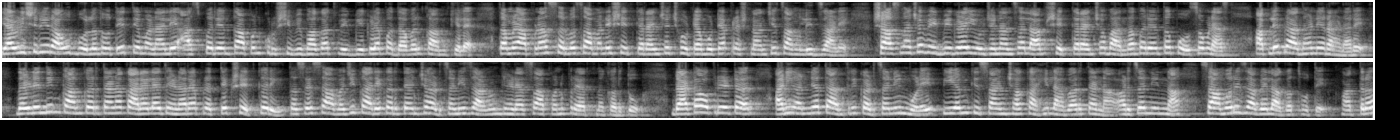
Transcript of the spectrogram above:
यावेळी श्री राऊत बोलत होते ते म्हणाले आजपर्यंत आपण कृषी विभागात वेगवेगळ्या पदावर काम केलंय. त्यामुळे आपणास सर्वसामान्य शेतकऱ्यांच्या छोट्या मोठ्या प्रश्नांची चांगलीच जाणे. शासनाच्या वेगवेगळ्या योजनांचा लाभ शेतकऱ्यांच्या बांधापर्यंत पोहोचवण्यास आपले प्राधान्य राहणार आहे. दैनंदिन काम करताना कार्यालयात येणाऱ्या प्रत्येक शेतकरी तसेच सामाजिक कार्यकर्त्यांच्या अडचणी जाणून घेण्याचा आपण प्रयत्न करतो. डाटा ऑपरेटर आणि अन्य तांत्रिक अडचणींमुळे पीएम किसानच्या काही लाभार्थ्यांना अडचणींना सामोरे जावे लागत होते. मात्र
